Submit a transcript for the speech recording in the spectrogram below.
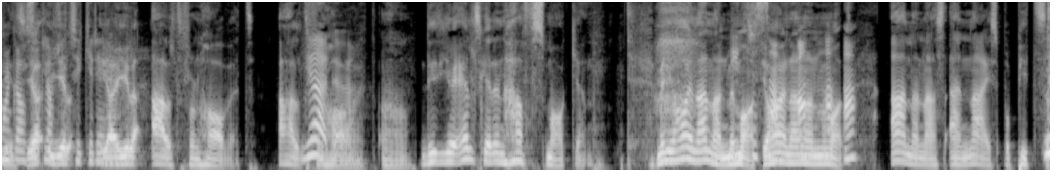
Oh finns. God, jag, du gillar, det. jag gillar allt från havet. Allt Gör från du? havet. Ja. Det, jag älskar den havssmaken. Men jag har en annan med mat. Jag har en annan med Ah, mat. ah, Ananas är nice på pizza.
